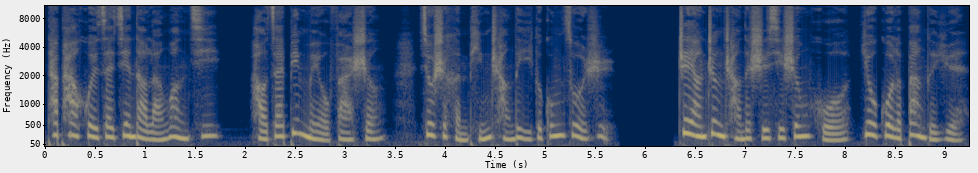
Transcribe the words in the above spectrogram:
他怕会再见到蓝忘机，好在并没有发生，就是很平常的一个工作日。这样正常的实习生活又过了半个月，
